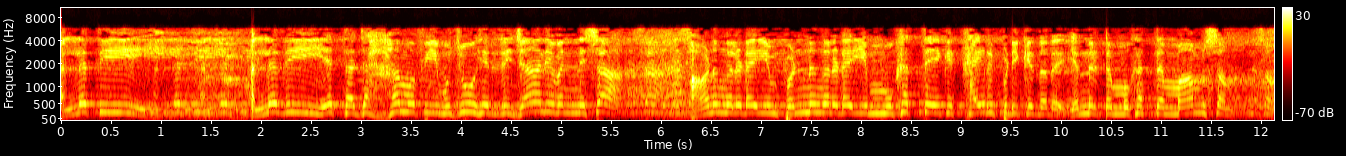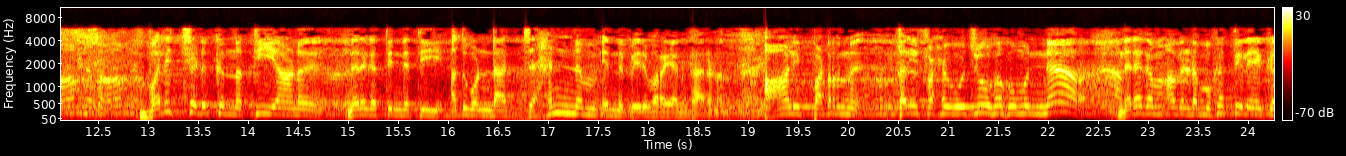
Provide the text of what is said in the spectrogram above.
التي الذي يتجهم في وجوه الرجال والنساء ആണുങ്ങളുടെയും പെണ്ണുങ്ങളുടെയും മുഖത്തേക്ക് കയറി പിടിക്കുന്നത് എന്നിട്ട് മുഖത്തെ മാംസം വലിച്ചെടുക്കുന്ന തീയാണ് നരകത്തിന്റെ തീ അതുകൊണ്ട് ജഹന്നം എന്ന് പേര് പറയാൻ കാരണം ആളിപ്പടർന്ന് തൽഫഹു വുജൂഹഹുമുൻ നാർ. നരകം അവരുടെ മുഖത്തിലേക്ക്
